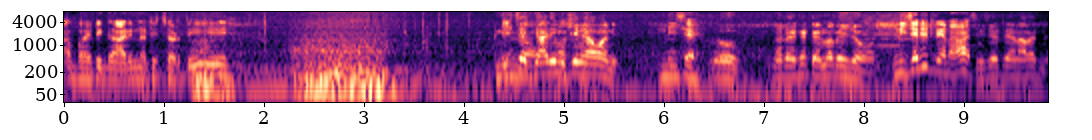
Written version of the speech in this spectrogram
આ ભાઈથી ગાડી નથી ચડતી. નીચે જ ગાડી મૂકીને આવવાની. નીચે. હો નહીતો અહીંથી ટ્રેનમાં બેસી જવાનું. નીચેથી ટ્રેન આવે છે? નીચે ટ્રેન આવે જ ને.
